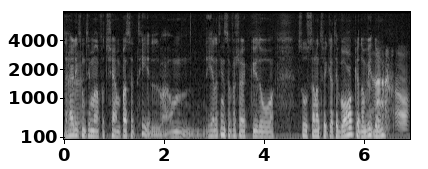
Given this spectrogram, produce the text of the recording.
Det här är liksom till man har fått kämpa sig till. Va? Om, hela tiden så försöker ju då sossarna trycka tillbaka. De, vill- de, Ja.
